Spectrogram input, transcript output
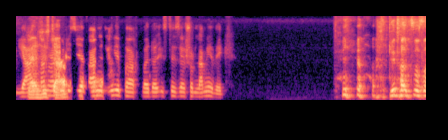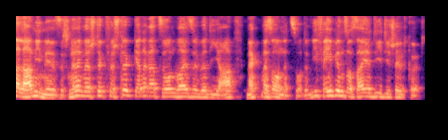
Ja, ja in Mannheim ist, ist ja gar nicht angebracht, weil da ist das ja schon lange weg. Ja, geht halt so salamimäßig, ne? Immer Stück für Stück, generationenweise über die Jahre, merkt man es auch nicht so. Wie Fabian Society, die Schildkröte.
